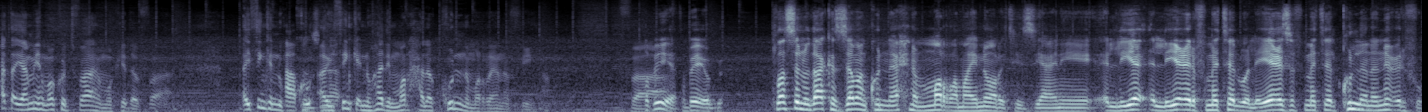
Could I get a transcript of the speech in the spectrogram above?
حتى أياميها ما كنت فاهم وكذا ف I think إنه I. think إنه هذه مرحلة كلنا مرينا فيها. ف... طبيعي طبيعي. plus إنه ذاك الزمن كنا إحنا مرة minorities يعني اللي ي... اللي يعرف metal ولا يعزف متل كلنا نعرفه.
